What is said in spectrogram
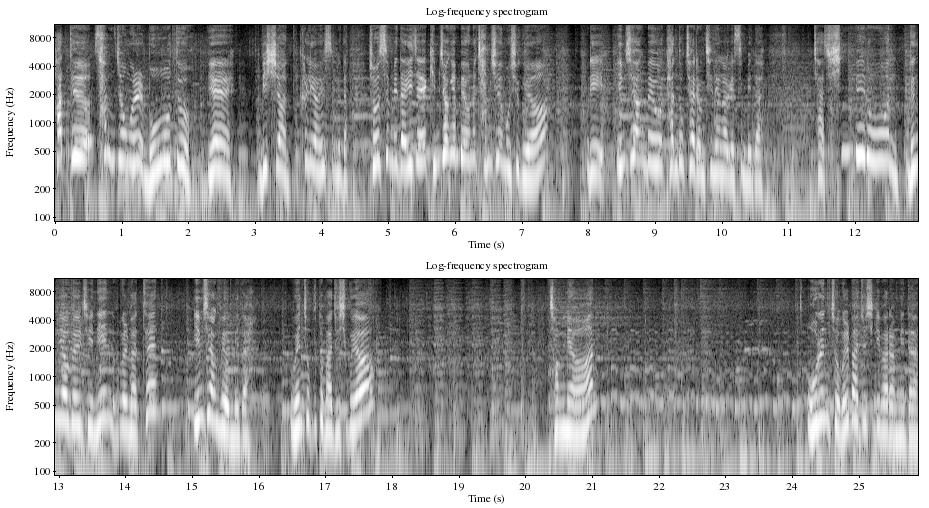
하트 3종을 모두 예 미션 클리어했습니다. 좋습니다. 이제 김정현 배우는 잠시 후에 모시고요. 우리 임수양 배우 단독 촬영 진행하겠습니다. 자 신비로운 능력을 지닌 역을 맡은 임수양 배우입니다. 왼쪽부터 봐주시고요. 정면 오른쪽을 봐주시기 바랍니다.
